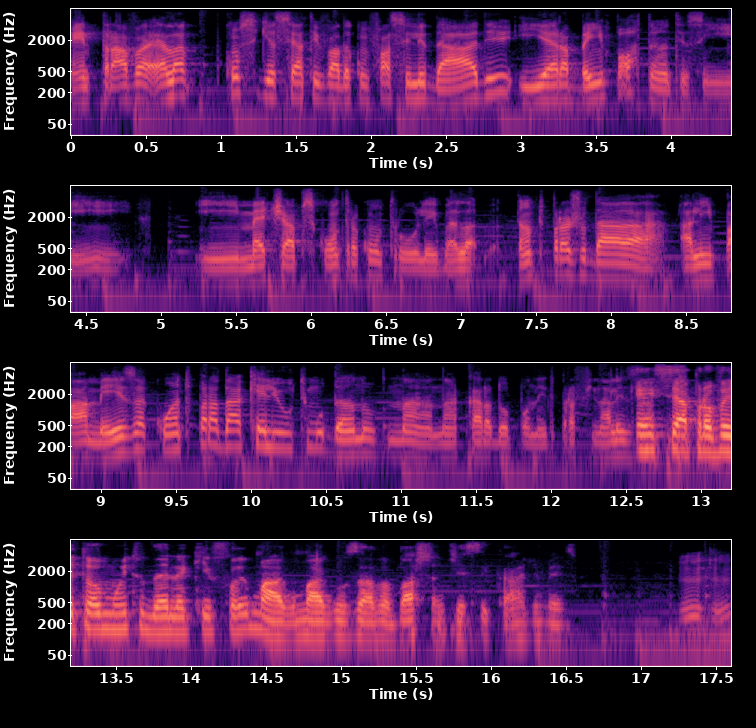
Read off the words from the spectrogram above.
entrava, ela conseguia ser ativada com facilidade e era bem importante assim em, em matchups contra controle, ela, tanto para ajudar a limpar a mesa quanto para dar aquele último dano na, na cara do oponente para finalizar. Quem se aproveitou muito dele aqui foi o Mago. O Mago usava bastante esse card mesmo. Uhum.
